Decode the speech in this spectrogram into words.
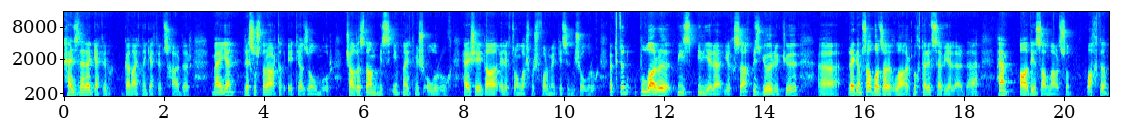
xərclərə gətirib qənaətinə gətirib çıxardır. müəyyən resurslara artıq ehtiyac olmur. Kağızdan biz imtina etmiş oluruq. Hər şey daha elektronlaşmış formaya keçirilmiş oluruq. Və bütün bunları biz bir yerə yığsaq, biz görürük ki, rəqəmsal bacarıqlar müxtəlif səviyyələrdə həm adi insanlar üçün vaxtın,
